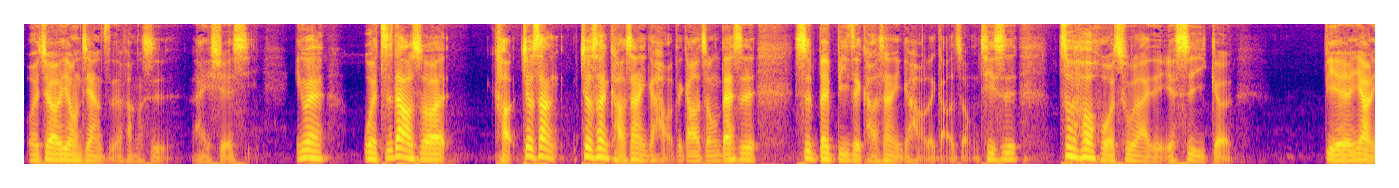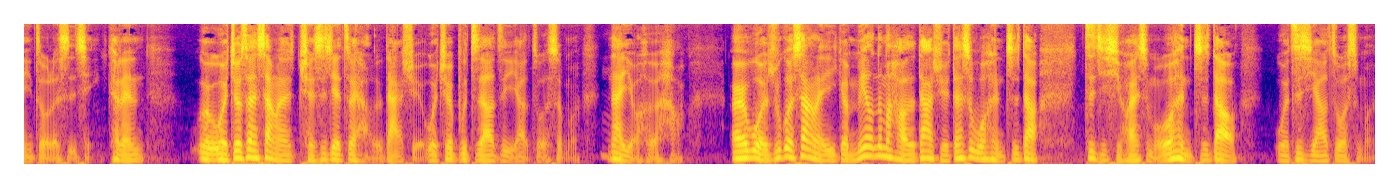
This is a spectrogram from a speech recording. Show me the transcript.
我就用这样子的方式来学习，因为我知道说考就算就算考上一个好的高中，但是是被逼着考上一个好的高中，其实最后活出来的也是一个别人要你做的事情，可能。我我就算上了全世界最好的大学，我却不知道自己要做什么，那有何好？而我如果上了一个没有那么好的大学，但是我很知道自己喜欢什么，我很知道我自己要做什么，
